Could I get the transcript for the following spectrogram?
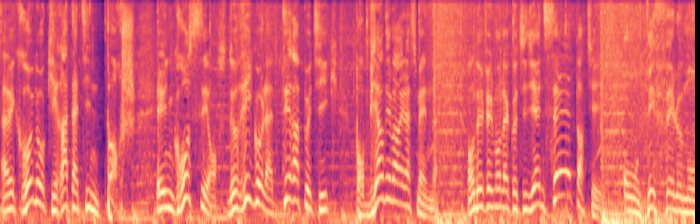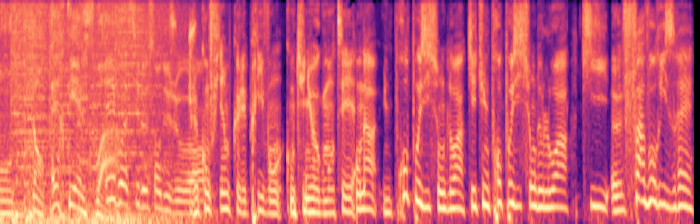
avec Renault qui ratatine Porsche et une grosse séance de rigolade thérapeutique pour bien démarrer la semaine. On défait le monde de la quotidienne, c'est parti On défait le monde dans RTL Soir. Et voici le son du jour. Je confirme que les prix vont continuer à augmenter. On a une proposition de loi qui est une proposition de loi qui euh, favoriserait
